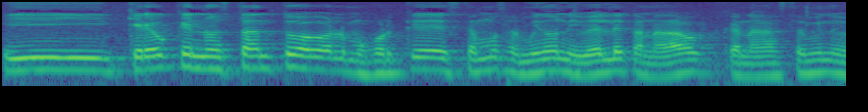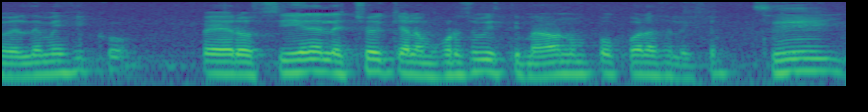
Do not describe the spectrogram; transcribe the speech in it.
Y creo que no es tanto a lo mejor que estemos al mismo nivel de Canadá o que Canadá esté al mismo nivel de México, pero sí en el hecho de que a lo mejor subestimaron un poco a la selección. Sí,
